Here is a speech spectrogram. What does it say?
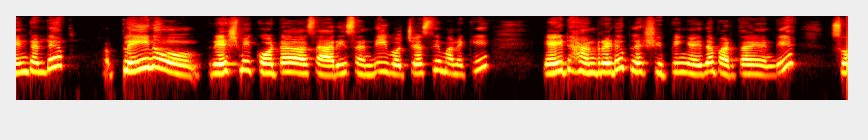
ఏంటంటే ప్లెయిన్ రేష్మి కోట శారీస్ అండి. ఇవి వచ్చేసి మనకి ఎయిట్ హండ్రెడ్ ప్లస్ షిప్పింగ్ అయితే పడతాయండి. సో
